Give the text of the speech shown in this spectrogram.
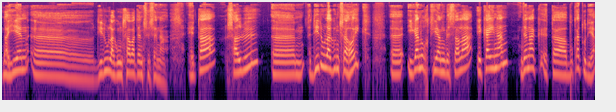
bahien uh, diru laguntza baten zuzena. Eta salbu, uh, diru laguntza hoik, uh, igan urtean bezala, ekainan denak eta bukatu dira.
